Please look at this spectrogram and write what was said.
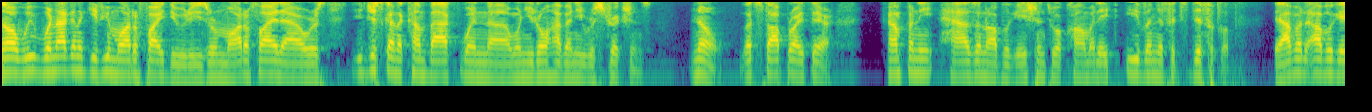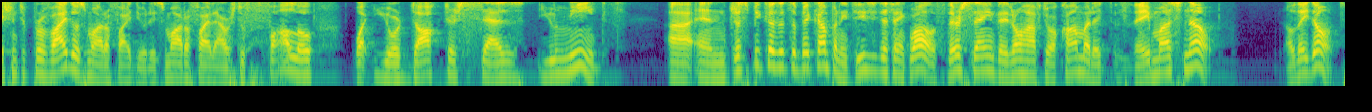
no, we, we're not going to give you modified duties or modified hours. You're just going to come back when uh, when you don't have any restrictions. No, let's stop right there. Company has an obligation to accommodate, even if it's difficult. They have an obligation to provide those modified duties, modified hours, to follow what your doctor says you need. Uh, and just because it's a big company, it's easy to think, well, if they're saying they don't have to accommodate, they must know. No, they don't.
